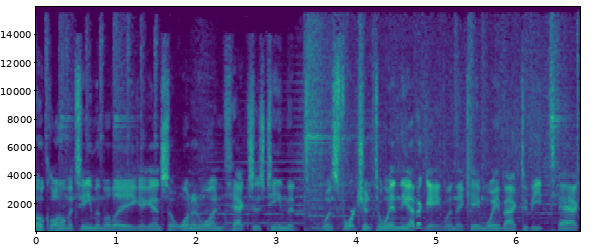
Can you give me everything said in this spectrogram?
Oklahoma team in the league against a 1 and 1 Texas team that was fortunate to win the other game when they came way back to beat Tech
